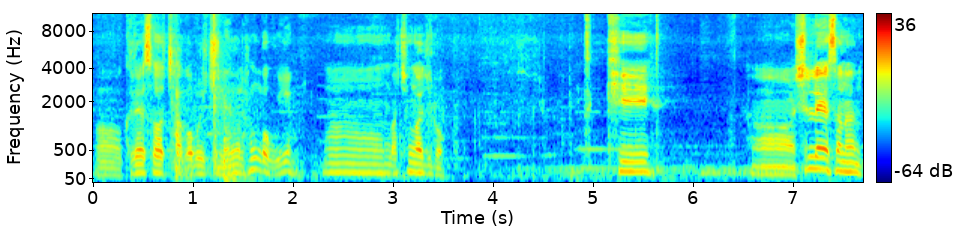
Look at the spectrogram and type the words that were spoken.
어, 그래서 작업을 진행을 한 거고요. 어, 마찬가지로 특히 어, 실내에서는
